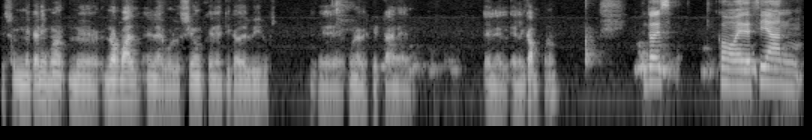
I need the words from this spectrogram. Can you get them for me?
es, un, mecanismo eh, normal en la evolución genética del virus eh, una vez que está en el, en el, en el campo. ¿no? Entonces, como me decían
